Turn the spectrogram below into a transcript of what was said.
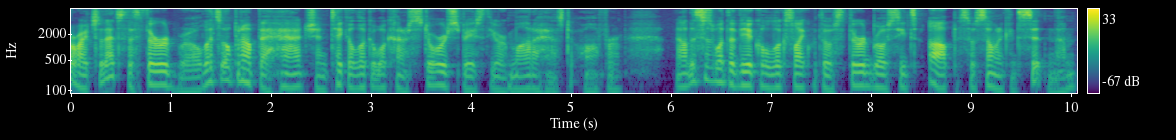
All right, so that's the third row. Let's open up the hatch and take a look at what kind of storage space the Armada has to offer. Now this is what the vehicle looks like with those third row seats up so someone can sit in them.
